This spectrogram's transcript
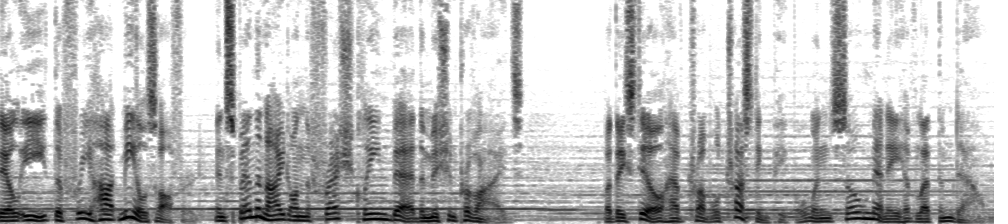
They'll eat the free hot meals offered and spend the night on the fresh, clean bed the mission provides. But they still have trouble trusting people when so many have let them down.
